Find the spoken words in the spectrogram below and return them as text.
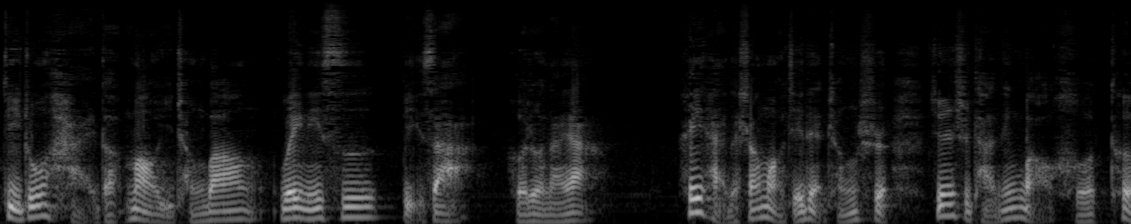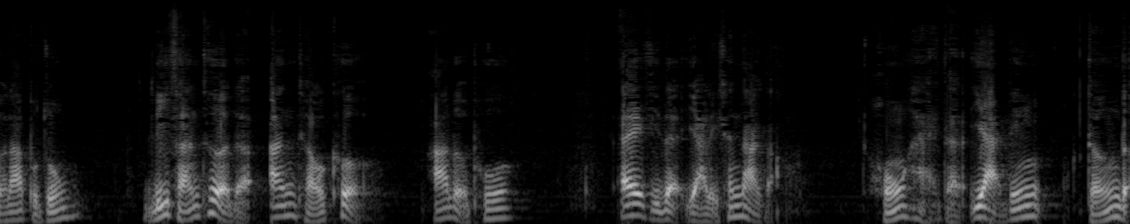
地中海的贸易城邦威尼斯、比萨。和热那亚，黑海的商贸节点城市君士坦丁堡和特拉布宗，黎凡特的安条克、阿勒颇，埃及的亚历山大港，红海的亚丁等等。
